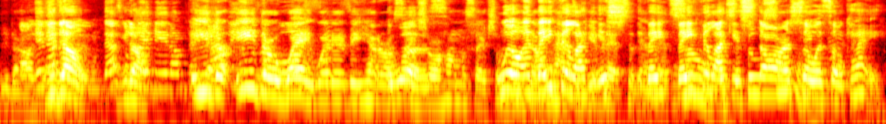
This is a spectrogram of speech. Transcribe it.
You don't. And You don't. That's You what don't. they did on Either Y'all think it was either way, whether it be scene. heterosexual or homosexual. well, and they feel like give it's that to them they they feel like it's Starz, so it's okay.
